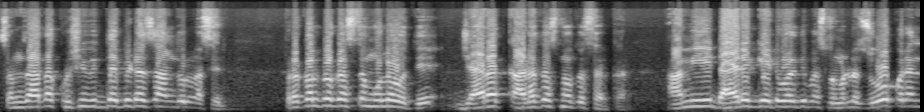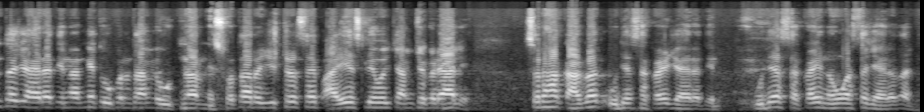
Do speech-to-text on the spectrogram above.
समजा आता कृषी विद्यापीठाचं आंदोलन असेल प्रकल्पग्रस्त मुलं होते जाहिरात काढतच नव्हतं सरकार. आम्ही डायरेक्ट गेटवरती बसलो. म्हटलं जोपर्यंत जाहिरात येणार नाही तोपर्यंत आम्ही उठणार नाही. स्वतः रजिस्टर साहेब आय एस लेवलचे आमच्याकडे आले. सर हा कागद उद्या सकाळी जाहिरात येईल. उद्या सकाळी नऊ वाजता जाहिरात आली.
